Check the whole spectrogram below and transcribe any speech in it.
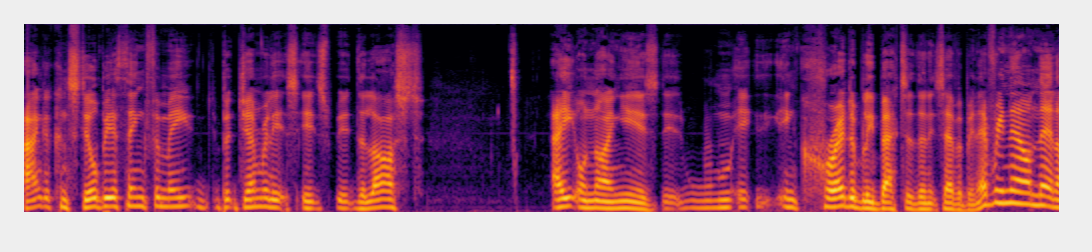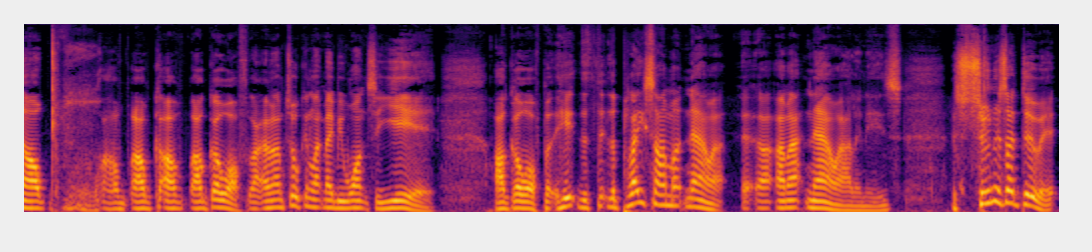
anger can still be a thing for me, but generally, it's it's it, the last eight or nine years, it, it, incredibly better than it's ever been. Every now and then, I'll I'll I'll, I'll, I'll go off. Like, and I'm talking like maybe once a year. I'll go off, but he, the the place I'm at now, at, uh, I'm at now, Alan, is as soon as I do it,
